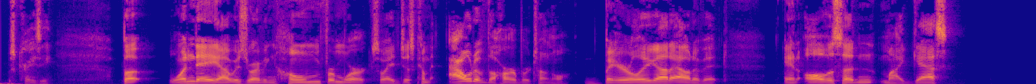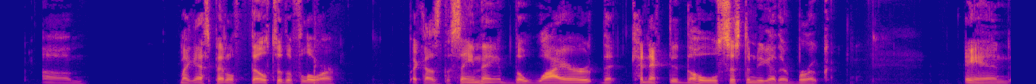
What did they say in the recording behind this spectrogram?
it was crazy. But one day I was driving home from work, so I had just come out of the harbor tunnel, barely got out of it, and all of a sudden my gas um my gas pedal fell to the floor because the same thing, the wire that connected the whole system together broke. And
